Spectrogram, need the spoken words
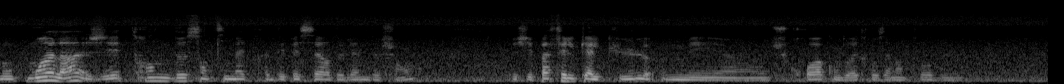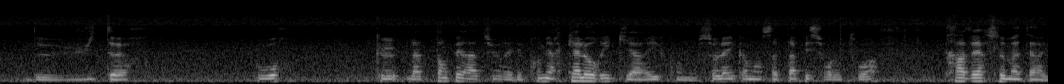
Donc moi là j'ai 32 cm d'épaisseur de laine de chanvre. J'ai pas fait le calcul mais euh, je crois qu'on doit être aux alentours de 8 heures pour que la température et les premières calories qui arrivent quand le soleil commence à taper sur le toit traversent le matériau.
